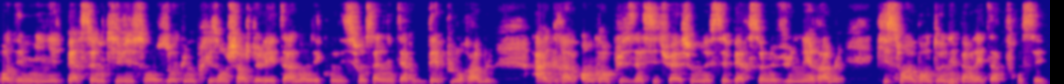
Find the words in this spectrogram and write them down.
voire des milliers de personnes qui vivent sans aucune prise en charge de l'État dans des conditions sanitaires déplorables, aggravent encore plus la situation de ces personnes vulnérables qui sont abandonnées par l'État français.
